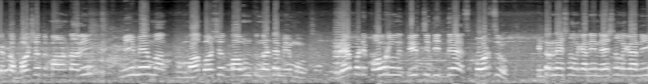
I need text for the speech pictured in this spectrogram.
యొక్క భవిష్యత్తు బాగుంటుంది. మేమే మా మా భవిష్యత్తు బాగుంటుందంటే మేము రేపటి పౌరులను తీర్చిదిద్దే స్పోర్ట్స్ ఇంటర్నేషనల్ కానీ నేషనల్ కానీ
